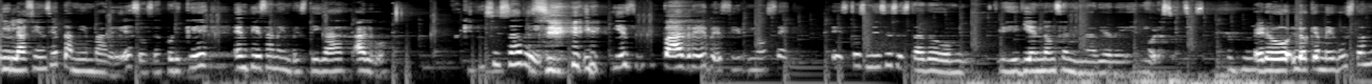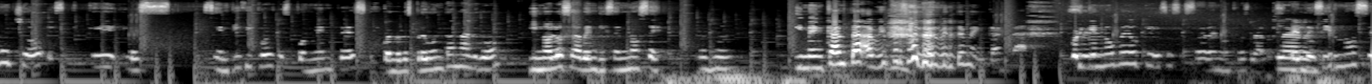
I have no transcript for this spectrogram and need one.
Y la ciencia también va de eso. O sea, ¿por qué empiezan a investigar algo? No se sabe. Y, es padre decir, no sé, estos meses he estado eh, yendo a un seminario de neurociencias. Pero lo que me gusta mucho es que los científicos, los ponentes, cuando les preguntan algo y no lo saben, dicen, no sé. Y me encanta, a mí personalmente me encanta, porque no veo que eso suceda en otros lados. El decir no sé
